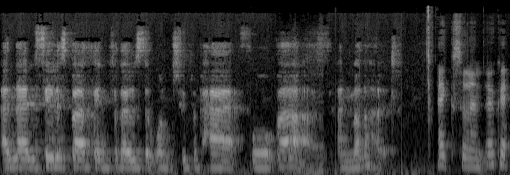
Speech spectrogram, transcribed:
And then Fearless Birthing for those that want to prepare for birth and motherhood. Excellent. Okay.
